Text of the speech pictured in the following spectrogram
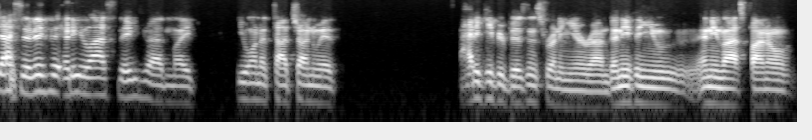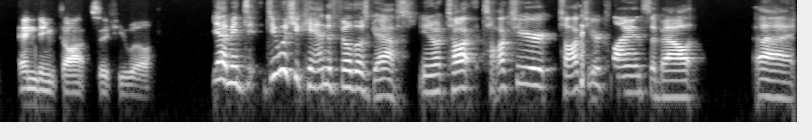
Jackson, any, any last things, man? Like you want to touch on with how to keep your business running year round? Anything you? Any last final ending thoughts, if you will? Yeah, I mean, do what you can to fill those gaps. You know, talk talk to your talk to your clients about uh,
